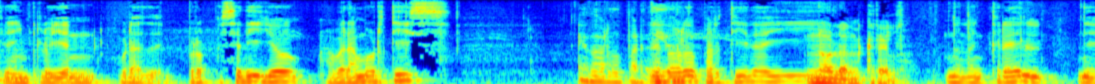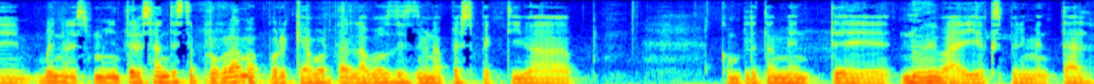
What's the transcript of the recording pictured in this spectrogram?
que incluyen obras del propio Cedillo, Abraham Ortiz, Eduardo Partida, Eduardo Partida y Nolan Krell. Nolan Krell. Eh, bueno, es muy interesante este programa porque aborda la voz desde una perspectiva completamente nueva y experimental.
